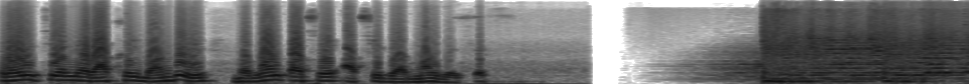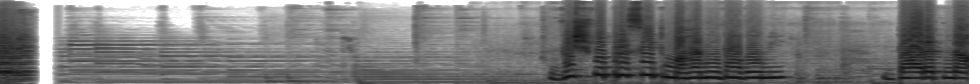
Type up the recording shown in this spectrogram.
પ્રેમથી અને રાખડી બાંધી ભગવાન પાસે આશીર્વાદ માંગે છે. વિશ્વ પ્રસિદ્ધ મહાનુભાવોની, ભારતના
